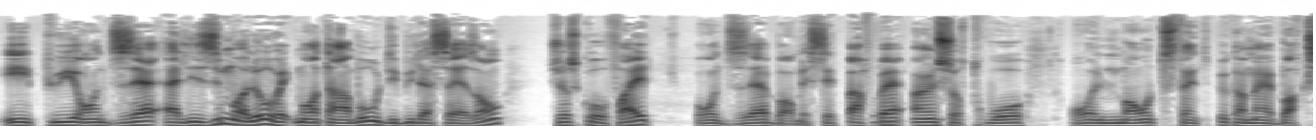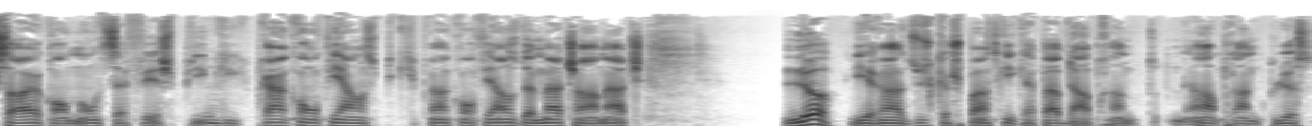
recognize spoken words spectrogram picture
Et puis, on disait, allez-y mollo avec mon tambour au début de la saison, jusqu'au fait on disait, bon, mais c'est parfait, un sur trois, on le monte, c'est un petit peu comme un boxeur qu'on monte sa fiche, puis mm. qui prend confiance, puis qui prend confiance de match en match. Là, il est rendu que je pense qu'il est capable d'en prendre, en prendre plus.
